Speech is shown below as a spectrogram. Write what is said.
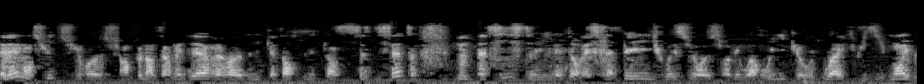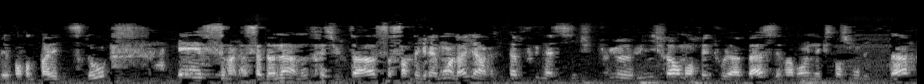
Et même ensuite, sur euh, un peu l'intermédiaire vers 2014, 2015, 16, 17, notre bassiste, il adorait se laper. Il jouait sur sur les Warwick au doigt exclusivement. Il voulait pas entendre parler de disto. Et voilà, ça donnait un autre résultat. Ça s'intégrait moins. Là, il y a un résultat plus massif, plus euh, uniforme en fait. Où la basse, c'est vraiment une extension des guitares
